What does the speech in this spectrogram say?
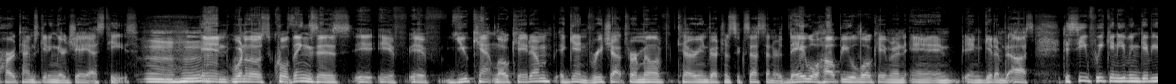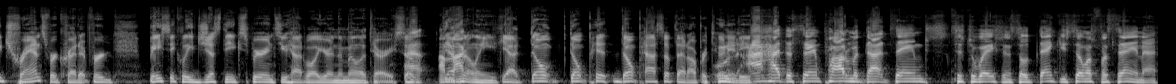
hard times getting their JSTs. Mm-hmm. And one of those cool things is if if you can't locate them, again, reach out to our military and veteran success center. They will help you locate them and, and, and get them to us to see if we can even give you transfer credit for basically just the experience you had while you're in the military. So I- I'm not- definitely, yeah, don't don't don't pass up that opportunity. I had the same problem with that same situation. So thank you so much for saying that.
